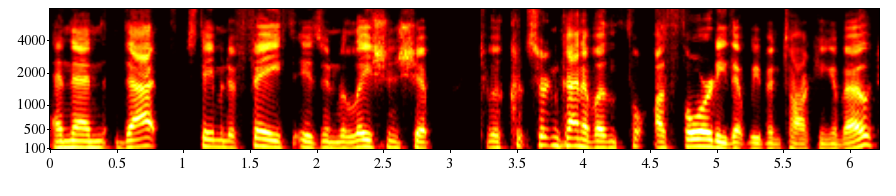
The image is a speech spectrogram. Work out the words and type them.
and then that statement of faith is in relationship to a certain kind of authority that we've been talking about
